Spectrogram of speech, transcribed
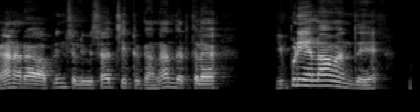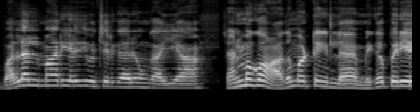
பேனரா அப்படின்னு சொல்லி விசாரிச்சிட்டு இருக்காங்க அந்த இடத்துல. இப்படியெல்லாம் வந்து வள்ளல் மாதிரி எழுதி வச்சிருக்காரு உங்கள் ஐயா. சண்முகம் அது மட்டும் இல்லை மிகப்பெரிய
